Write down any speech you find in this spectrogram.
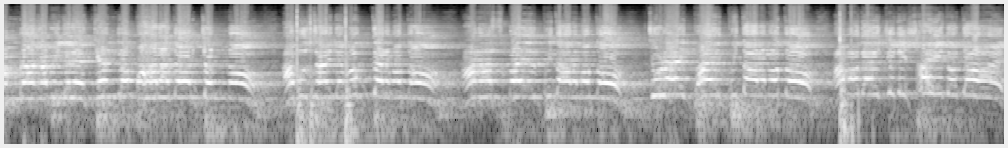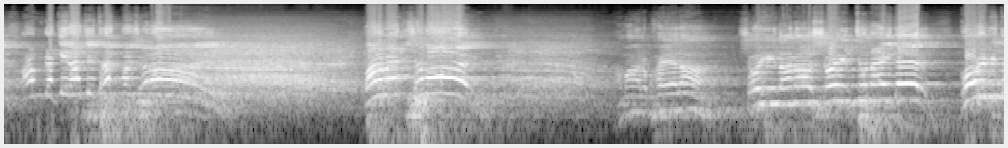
আমরা আগামী দিনে কেন্দ্র পাহারা দেওয়ার জন্য আবু সাইদে মুক্তের মতো, আনাস ভাইয়ের পিতার মতো, জুনাইদ ভাইয়ের পিতার মতো, আমাদের যদি শহীদ হতে হয়, আমরা কি রাজি থাকব সবাই? পারবেন সবাই? আমার ভাইয়েরা, শহীদ আনা শহীদ জুনাইদের গর্বিত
